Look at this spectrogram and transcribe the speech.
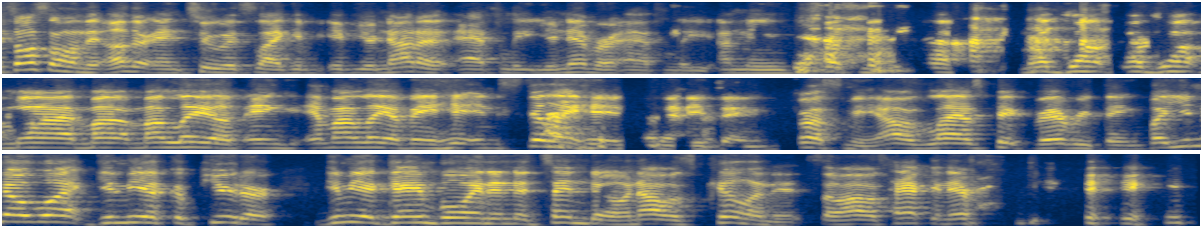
it's also on the other end too. It's like if, if you're not an athlete, you're never an athlete. I mean, my, jump, my jump, my my my layup ain't and my layup ain't hitting, still ain't hitting anything. Trust me, I was last pick for everything. But you know what? Give me a computer, give me a Game Boy and a Nintendo, and I was killing it. So I was hacking everything.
